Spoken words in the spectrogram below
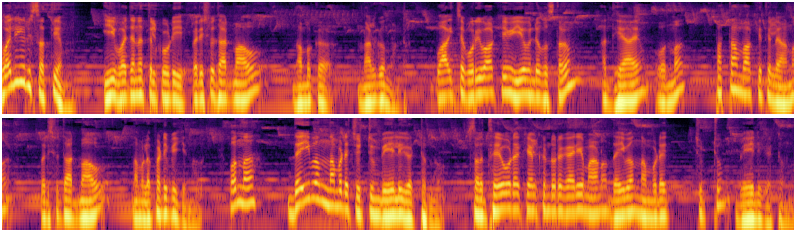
വലിയൊരു സത്യം ഈ വചനത്തിൽ കൂടി പരിശുദ്ധാത്മാവ് നമുക്ക് നൽകുന്നുണ്ട്. വായിച്ച കുറിവാക്യം ഇയോവിന്റെ പുസ്തകം അധ്യായം ഒന്ന് പത്താം വാക്യത്തിലാണ് പരിശുദ്ധാത്മാവ് നമ്മളെ പഠിപ്പിക്കുന്നത്. ഒന്ന് ദൈവം നമ്മുടെ ചുറ്റും വേലി കെട്ടുന്നു. ശ്രദ്ധയോടെ കേൾക്കേണ്ട ഒരു കാര്യമാണ് ദൈവം നമ്മുടെ ചുറ്റും വേലി കെട്ടുന്നു.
